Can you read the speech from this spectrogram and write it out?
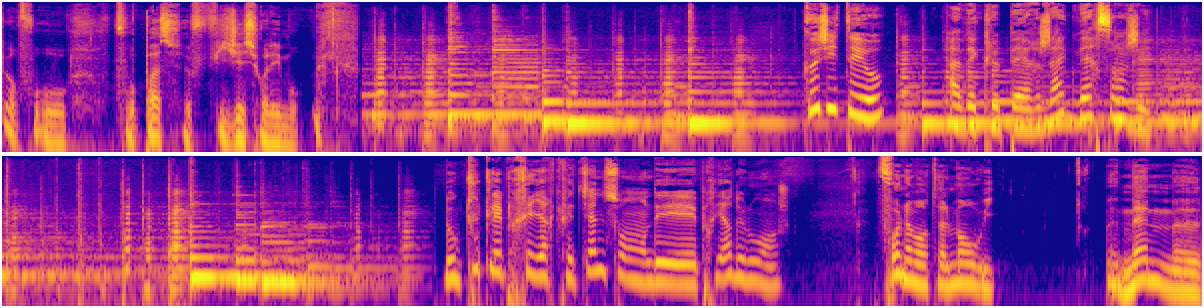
Donc, faut, faut pas se figer sur les mots. Cogiteo avec le père Jacques Versinger. Donc toutes les prières chrétiennes sont des prières de louange. Fondamentalement, oui. Même, euh,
